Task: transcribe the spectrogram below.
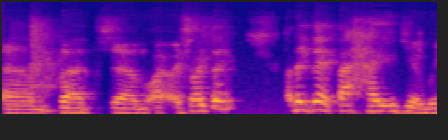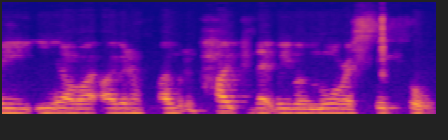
Um, but um, I, so I think I think that behaviour, we you know, I, I, would have, I would have hoped that we were more respectful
